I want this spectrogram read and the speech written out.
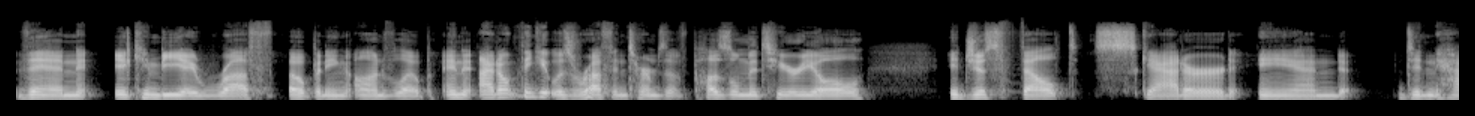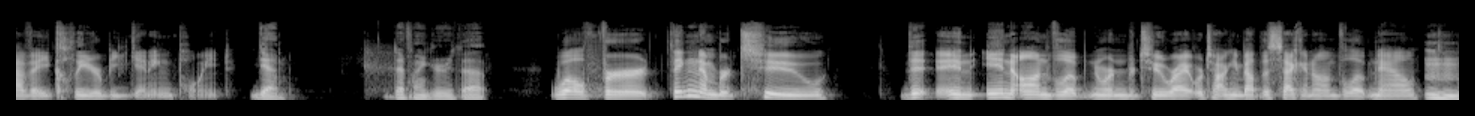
then it can be a rough opening envelope. And I don't think it was rough in terms of puzzle material. It just felt scattered and didn't have a clear beginning point. Yeah, definitely agree with that. Well, for thing number two, the, in in envelope number two, right? We're talking about the second envelope now. hmm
